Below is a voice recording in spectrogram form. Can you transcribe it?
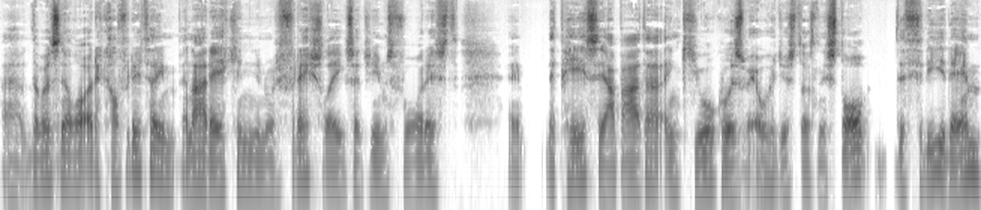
Uh, there wasn't a lot of recovery time, and I reckon you know fresh legs of James Forrest, uh, the pace of Abada and Kyogo as well, who just doesn't stop. The three of them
